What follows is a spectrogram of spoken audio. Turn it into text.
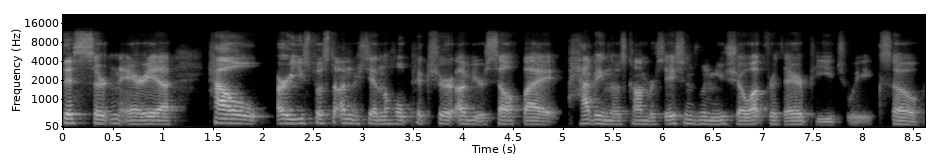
this certain area how are you supposed to understand the whole picture of yourself by having those conversations when you show up for therapy each week so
